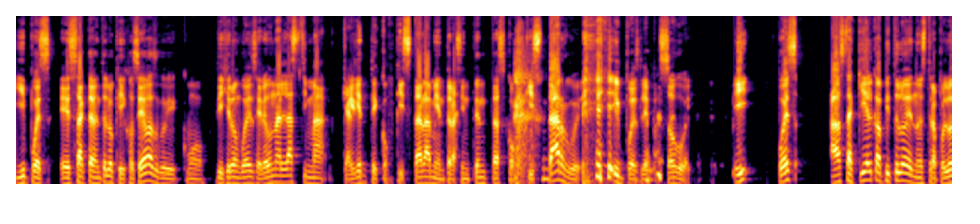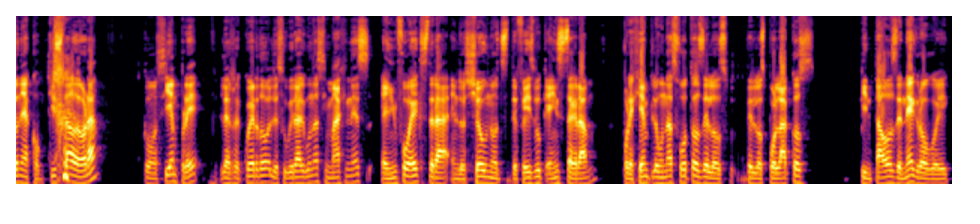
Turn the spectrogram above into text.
Y pues exactamente lo que dijo Sebas, güey. Como dijeron, güey, sería una lástima que alguien te conquistara mientras intentas conquistar, güey. y pues le pasó, güey. Y pues hasta aquí el capítulo de nuestra Polonia conquistadora. Como siempre, les recuerdo, les subiré algunas imágenes e info extra en los show notes de Facebook e Instagram. Por ejemplo, unas fotos de los, de los polacos pintados de negro, güey.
